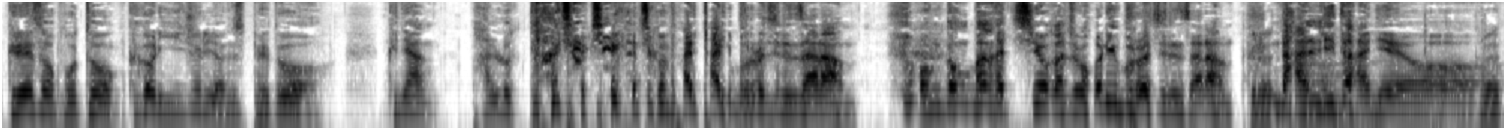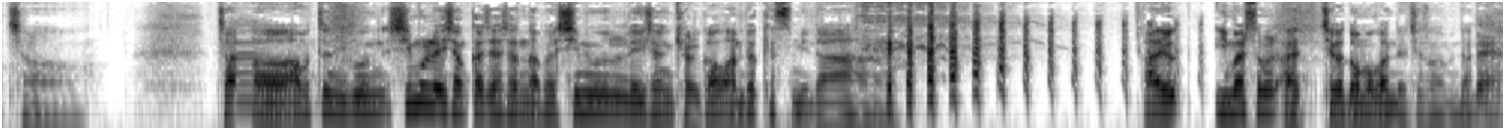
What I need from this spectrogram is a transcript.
그래서 보통 그걸 2주를 연습해도 그냥 발로 딱 착지해가지고 발 다리 부러지는 사람, 엉덩방아 치여가지고 허리 부러지는 사람 그렇죠. 난리도 아니에요. 그렇죠. 자, 어, 아무튼 이분 시뮬레이션까지 하셨나봐요. 시뮬레이션 결과 완벽했습니다. 아, 요- 이 말씀을, 아, 제가 넘어갔네요. 죄송합니다. 네,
